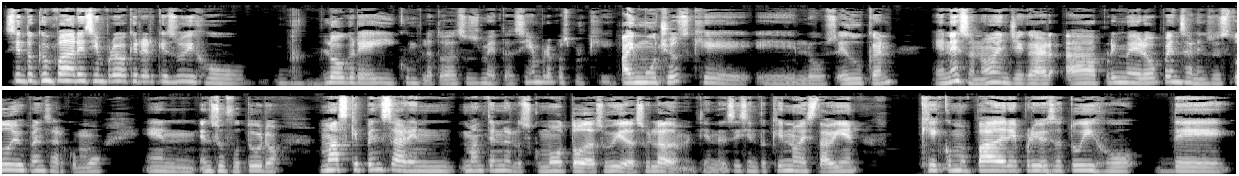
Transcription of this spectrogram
Siento que un padre siempre va a querer que su hijo logre y cumpla todas sus metas siempre, pues porque hay muchos que eh, los educan en eso, ¿no? En llegar a primero pensar en su estudio, pensar como en, en su futuro, más que pensar en mantenerlos como toda su vida a su lado, ¿me entiendes? Y siento que no está bien que como padre prives a tu hijo de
